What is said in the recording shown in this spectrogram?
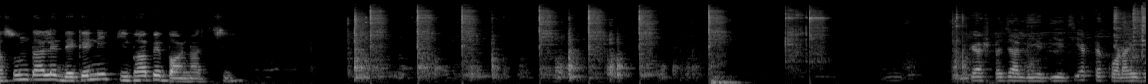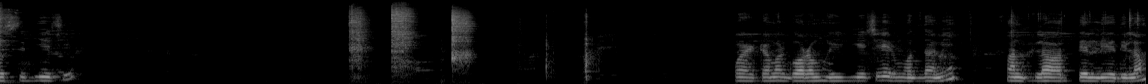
আসুন তাহলে দেখে নিই কীভাবে বানাচ্ছি। গ্যাসটা জ্বালিয়ে দিয়েছি, একটা কড়াই বসিয়ে দিয়েছি। কড়াইটা আমার গরম হয়ে গিয়েছে, এর মধ্যে আমি সানফ্লাওয়ার তেল দিয়ে দিলাম।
